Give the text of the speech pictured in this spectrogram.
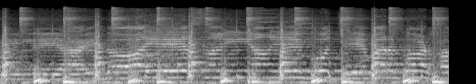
Marilena.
